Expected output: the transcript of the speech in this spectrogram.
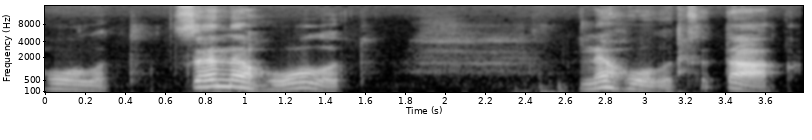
голод. Це не голод. Не голод, це так.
